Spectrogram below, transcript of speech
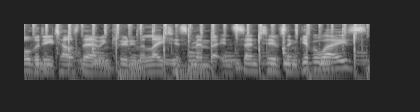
All the details there, including the latest member incentives and giveaways.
